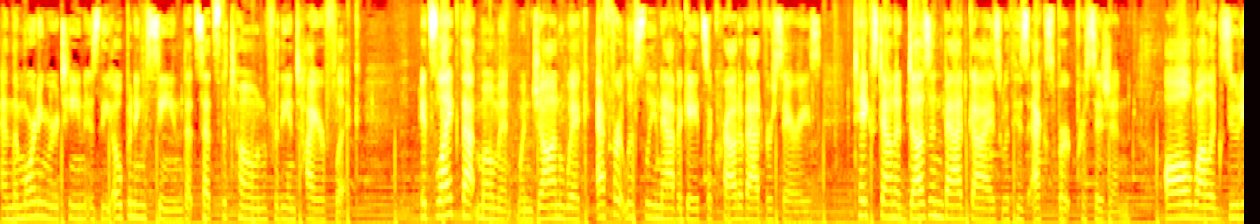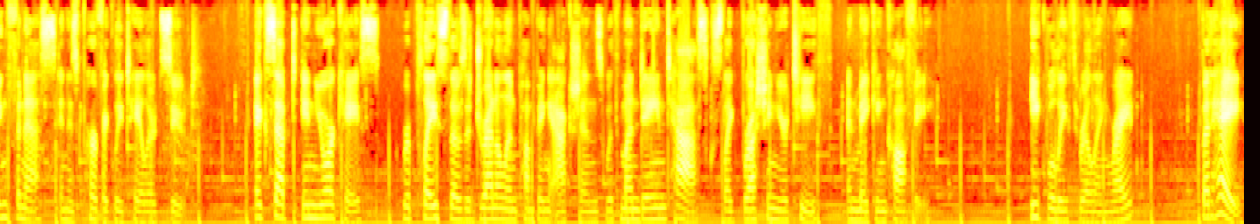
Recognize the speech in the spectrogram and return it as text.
and the morning routine is the opening scene that sets the tone for the entire flick. It's like that moment when John Wick effortlessly navigates a crowd of adversaries, takes down a dozen bad guys with his expert precision, all while exuding finesse in his perfectly tailored suit. Except in your case, replace those adrenaline pumping actions with mundane tasks like brushing your teeth and making coffee. Equally thrilling, right? But hey,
